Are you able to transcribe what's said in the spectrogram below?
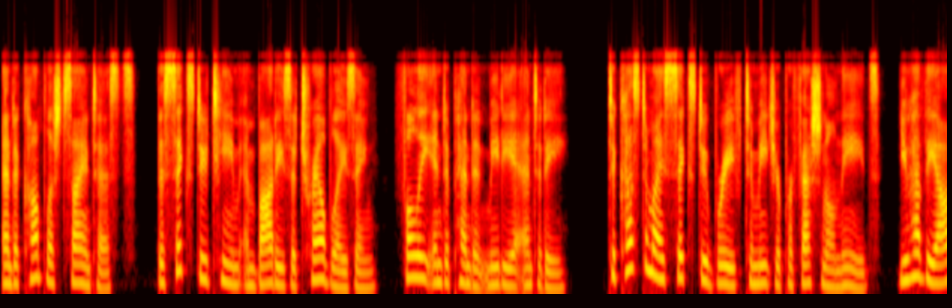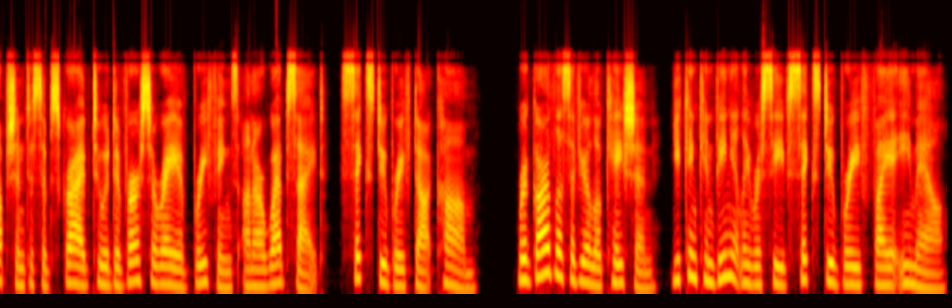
and accomplished scientists, the 6Do team embodies a trailblazing, fully independent media entity. To customize 6Do Brief to meet your professional needs, you have the option to subscribe to a diverse array of briefings on our website, 6dobrief.com. Regardless of your location, you can conveniently receive 6Do Brief via email.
